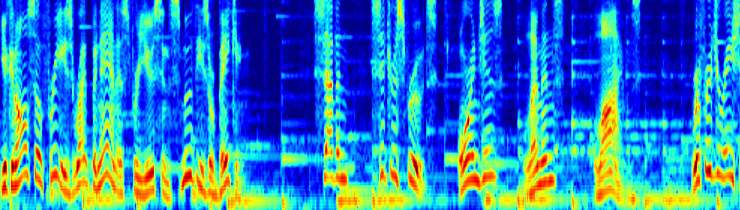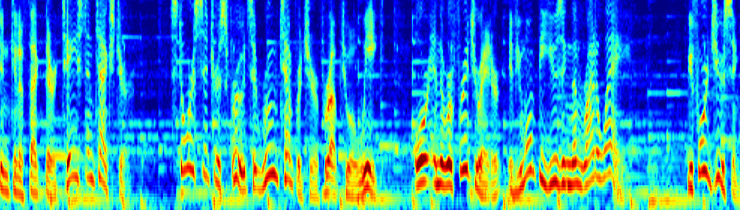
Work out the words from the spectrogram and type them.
You can also freeze ripe bananas for use in smoothies or baking. 7. Citrus fruits, oranges, lemons, limes. Refrigeration can affect their taste and texture. Store citrus fruits at room temperature for up to a week, or in the refrigerator if you won't be using them right away. Before juicing,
